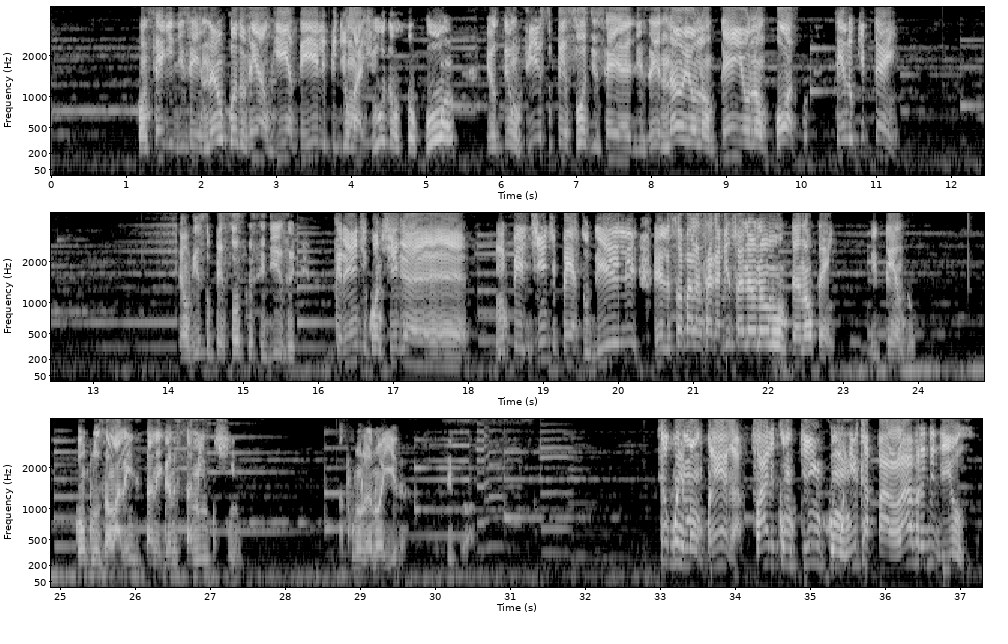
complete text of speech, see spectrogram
consegue dizer não quando vem alguém até ele pedir uma ajuda, um socorro. Eu tenho visto pessoas dizer, dizer não, eu não tenho, eu não posso, sendo que tem. Tenho visto pessoas que se dizem crente quando chega é, é um pedinte perto dele, ele só balança a cabeça não, não, não, não tem. E tendo. Conclusão, além de estar negando, está mentindo. Acumulando ira. Se algum irmão prega, fale com quem comunica a palavra de Deus.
